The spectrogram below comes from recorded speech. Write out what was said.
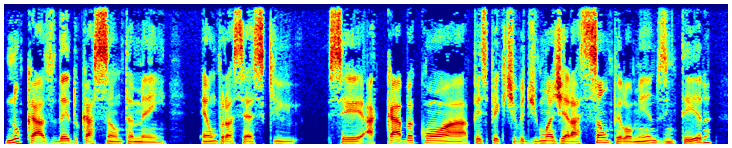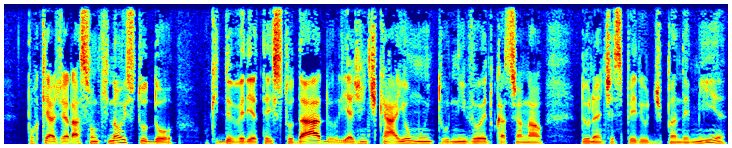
No caso da educação também, é um processo que você acaba com a perspectiva de uma geração, pelo menos, inteira porque a geração que não estudou o que deveria ter estudado, e a gente caiu muito o nível educacional durante esse período de pandemia,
